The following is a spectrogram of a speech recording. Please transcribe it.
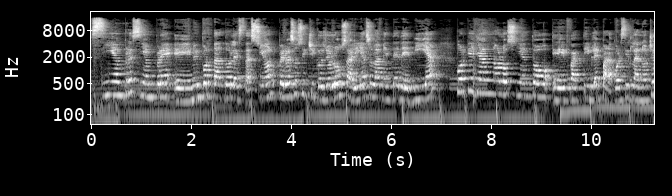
siempre, siempre, eh, no importando la estación, pero eso sí chicos, yo lo usaría solamente de día, porque ya no lo siento eh, factible para por decir la noche,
